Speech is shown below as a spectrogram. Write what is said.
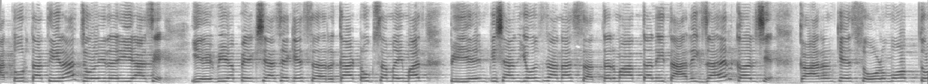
આતુરતાથી રાહ જોઈ રહ્યા છે. એવી અપેક્ષા છે કે સરકાર ટૂંક સમયમાં જ પીએમ કિસાન યોજનાના સત્તરમા હપ્તાની તારીખ જાહેર કરશે. કારણ કે સોળમો હપ્તો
